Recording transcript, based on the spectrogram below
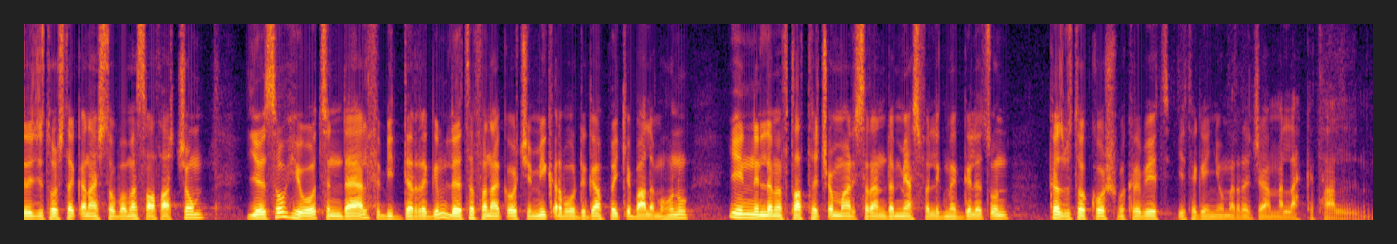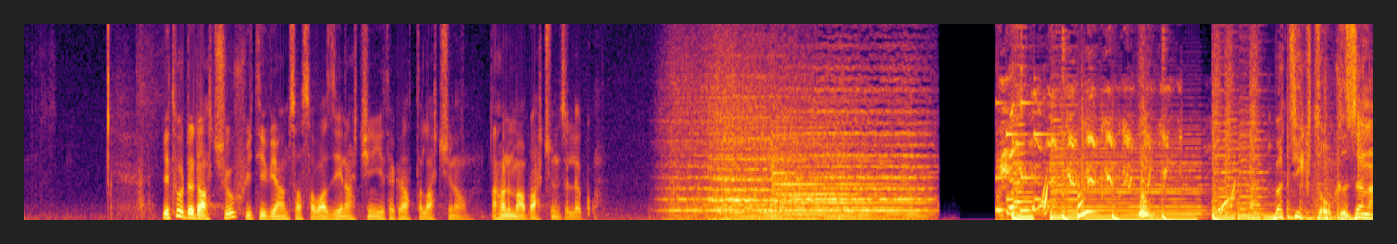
ድርጅቶች ተቀናጅተው በመስራታቸው የሰው ህይወት እንዳያልፍ ቢደረግም ለተፈናቃዮች የሚቀርበው ድጋፍ በቂ ባለመሆኑ ይህንን ለመፍታት ተጨማሪ ስራ እንደሚያስፈልግ መገለጹን ከህዝብ ተወካዮች ምክር ቤት የተገኘው መረጃ ያመላክታል። የተወደዳችሁ ኢቲቪ 57 ዜናችን እየተከታተላችሁ ነው። አሁንም አብራችሁን ዝለቁ። በቲክቶክ ዘና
